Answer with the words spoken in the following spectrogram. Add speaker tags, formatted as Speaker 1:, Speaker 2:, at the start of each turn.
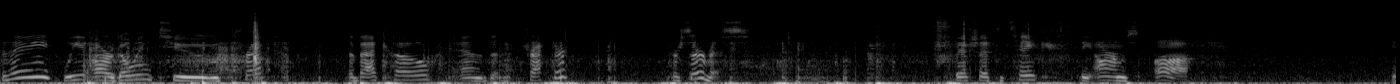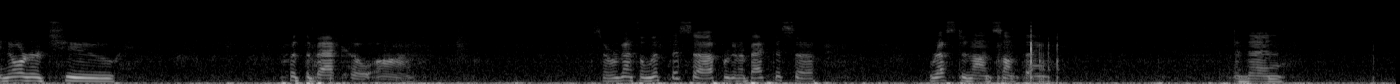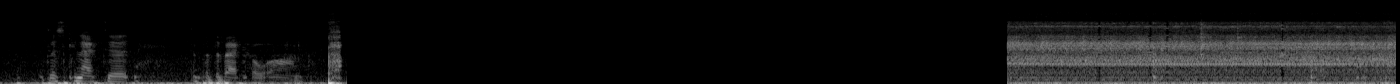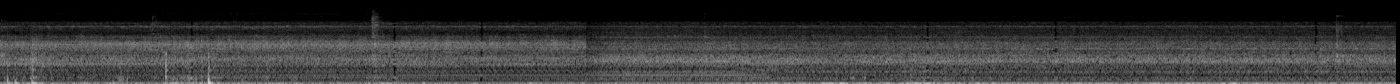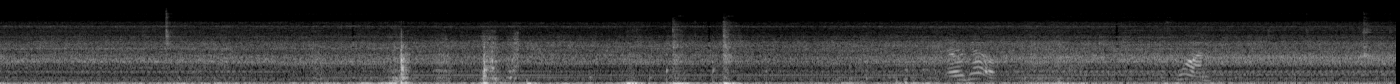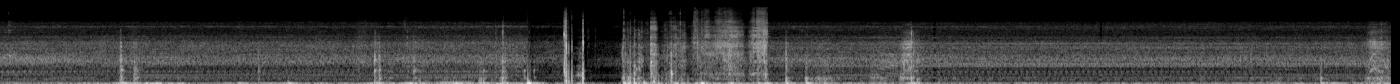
Speaker 1: Today we are going to prep the backhoe and the tractor for service. We actually have to take the arms off in order to put the backhoe on. So we're going to lift this up, we're going to back this up, rest it on something, and then disconnect it and put the backhoe on. There we go. Just one. Yeah.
